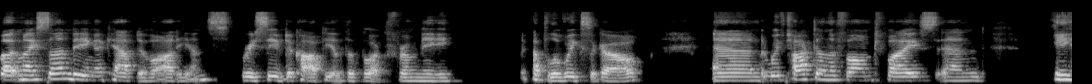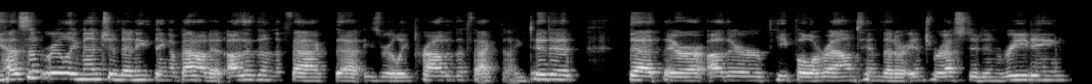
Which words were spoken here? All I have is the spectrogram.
But my son, being a captive audience, received a copy of the book from me a couple of weeks ago. And we've talked on the phone twice. And he hasn't really mentioned anything about it other than the fact that he's really proud of the fact that I did it, that there are other people around him that are interested in reading.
